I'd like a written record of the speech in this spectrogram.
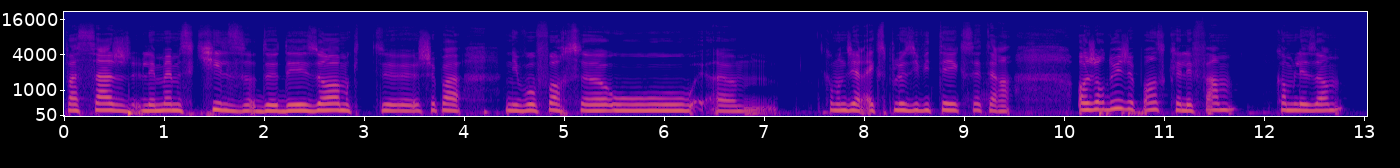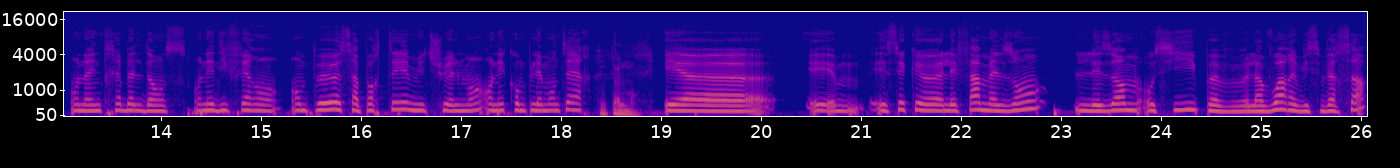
passages, les mêmes skills de, des hommes, je sais pas, niveau force euh, ou euh, comment dire, explosivité, etc. Aujourd'hui, je pense que les femmes, comme les hommes, on a une très belle danse. On est différents. On peut s'apporter mutuellement. On est complémentaires. Totalement. Et, euh, et, c'est que les femmes, elles ont, les hommes aussi peuvent l'avoir et vice-versa.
